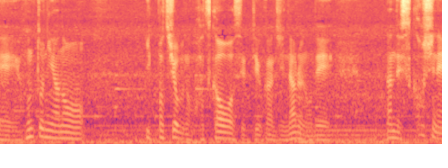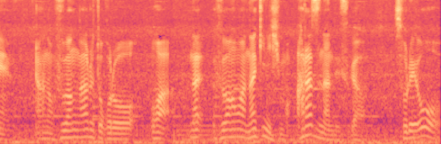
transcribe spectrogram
え、本当にあの一発勝負の初顔合わせっていう感じになるのでなんで少しねあの不安があるところはな不安はなきにしもあらずなんですがそれを、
